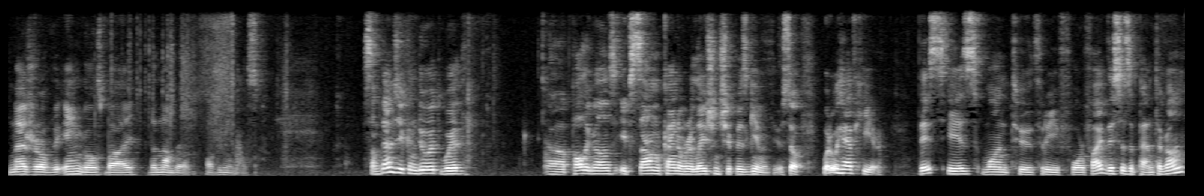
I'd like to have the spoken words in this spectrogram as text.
measure of the angles by the number of the angles. Sometimes you can do it with uh, polygons if some kind of relationship is given to you. So what do we have here? This is 1, 2, 3, 4, 5. This is a pentagon.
